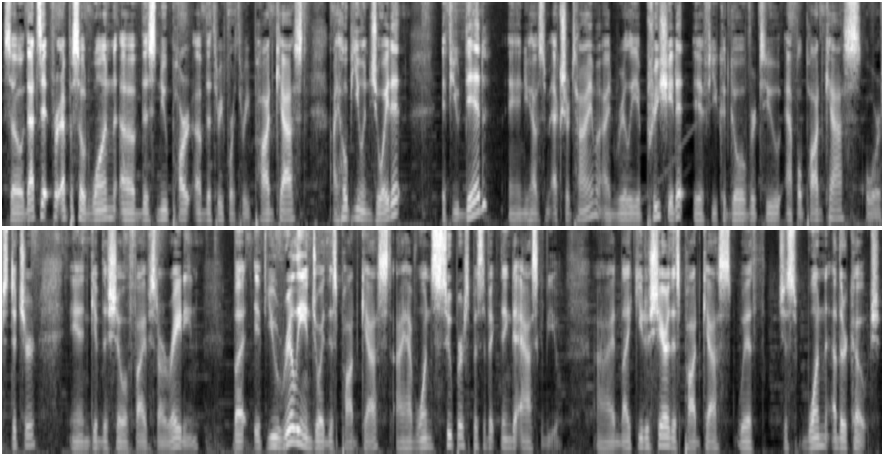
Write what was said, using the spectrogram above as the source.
So that's it for episode one of this new part of the 343 podcast. I hope you enjoyed it. If you did, and you have some extra time, I'd really appreciate it if you could go over to Apple Podcasts or Stitcher and give the show a five star rating. But if you really enjoyed this podcast, I have one super specific thing to ask of you. I'd like you to share this podcast with just one other coach,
